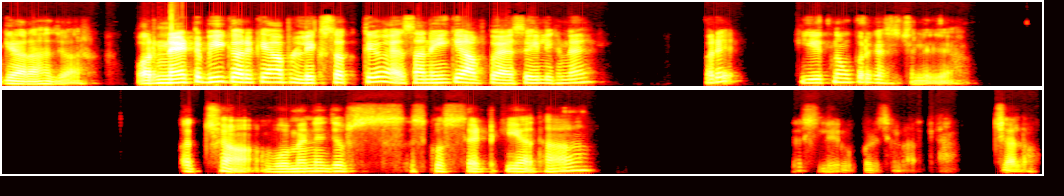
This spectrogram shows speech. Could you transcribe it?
ग्यारह हज़ार। और नेट भी करके आप लिख सकते हो, ऐसा नहीं कि आपको ऐसे ही लिखना है। अरे, ये इतना ऊपर कैसे चले गया? अच्छा वो मैंने जब इसको सेट किया था, इसलिए ऊपर चला गया। चलो।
